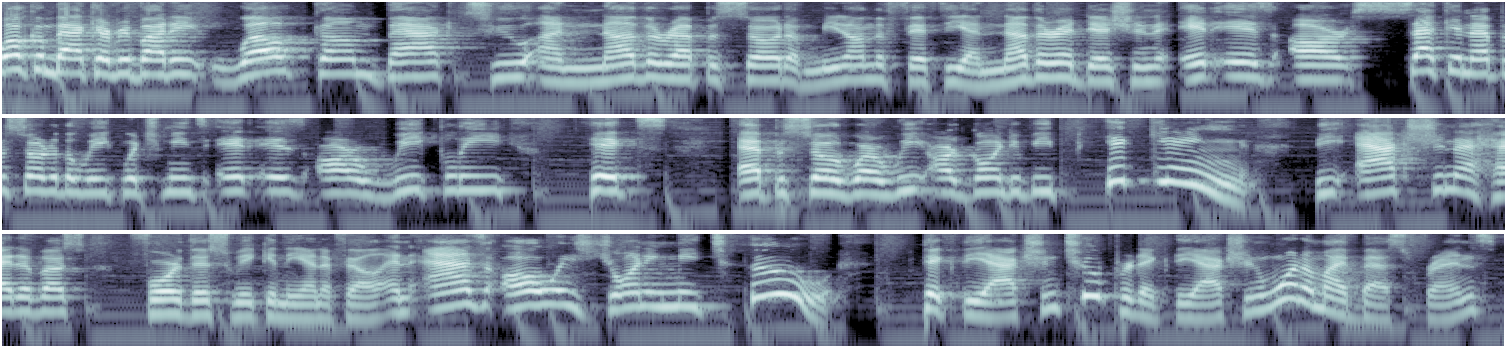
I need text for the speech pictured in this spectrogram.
Welcome back, everybody. Welcome back to another episode of Meet on the 50, another edition. It is our second episode of the week, which means it is our weekly picks episode where we are going to be picking the action ahead of us for this week in the NFL. And as always, joining me to pick the action, to predict the action, one of my best friends,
